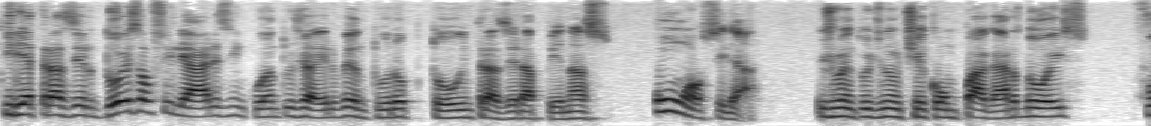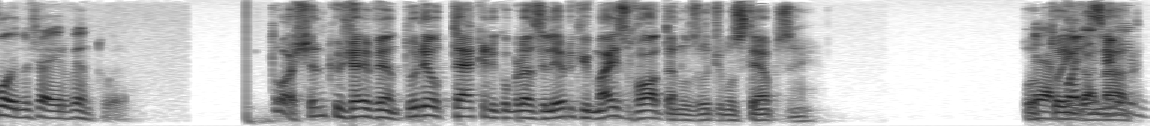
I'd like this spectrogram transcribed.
queria trazer dois auxiliares, enquanto o Jair Ventura optou em trazer apenas um auxiliar. O Juventude não tinha como pagar dois, foi no Jair Ventura. Estou achando que o Jair Ventura é o técnico brasileiro que mais roda nos últimos tempos, hein? Ou é, enganado?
